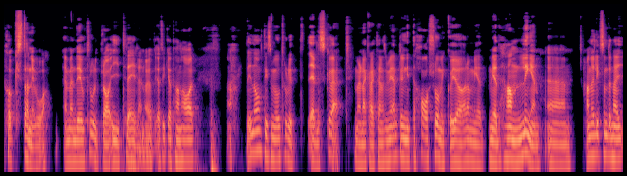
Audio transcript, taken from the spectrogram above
högsta nivå. Eh, men det är otroligt bra i trailern och jag, jag tycker att han har, ah, det är någonting som är otroligt älskvärt med den här karaktären som egentligen inte har så mycket att göra med, med handlingen. Eh, han är liksom den här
